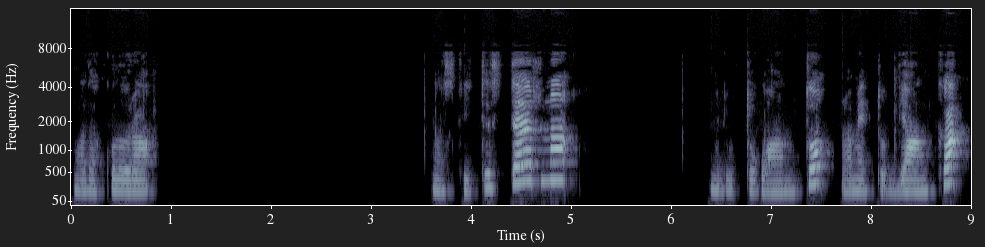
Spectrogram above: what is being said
vado a colorare la scritta esterna. Di tutto quanto la metto bianca.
